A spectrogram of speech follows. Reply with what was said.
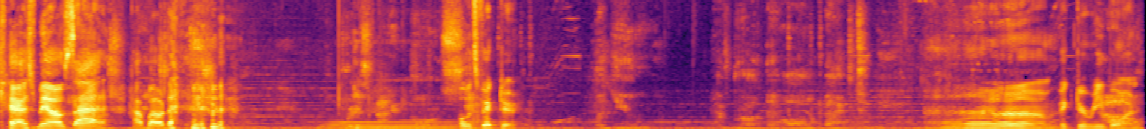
Cash me outside. How about that? oh, it's Victor. Oh, Victor Reborn.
